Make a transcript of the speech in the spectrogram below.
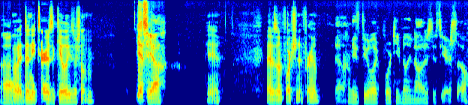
Uh, Wait, didn't he tear his Achilles or something? Yes, he yeah, Yeah. That is unfortunate for him. yeah. and He's due like fourteen million dollars this year. So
